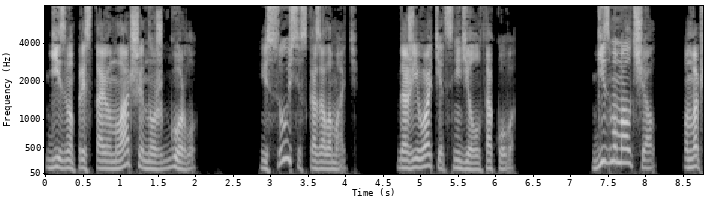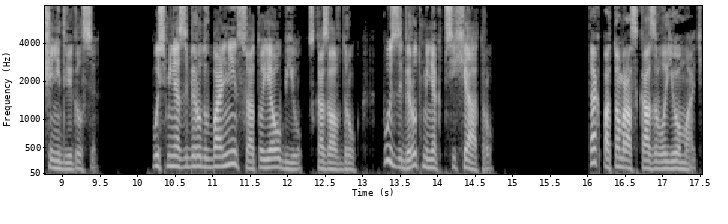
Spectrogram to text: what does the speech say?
Гизма приставил младший нож к горлу. «Иисусе», — сказала мать. Даже его отец не делал такого. Гизма молчал. Он вообще не двигался. «Пусть меня заберут в больницу, а то я убью», — сказал вдруг. пусть заберут меня к психиатру. Так потом рассказывала его мать.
